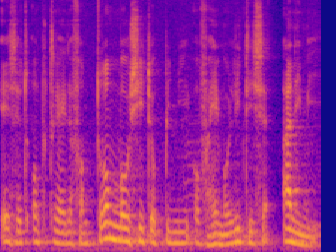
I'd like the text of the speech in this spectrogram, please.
is het optreden van trombocytopenie of hemolytische anemie.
